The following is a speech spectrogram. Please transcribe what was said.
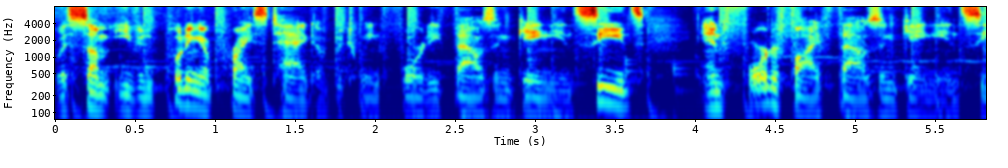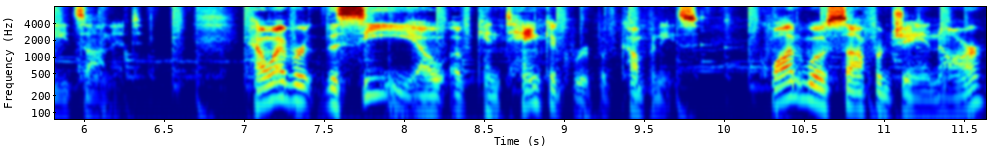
with some even putting a price tag of between 40,000 Ghanaian cedis and 4 to 5,000 Ghanaian cedis on it. However, the CEO of Kantanka Group of Companies, Kwadwo Safo JNR,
